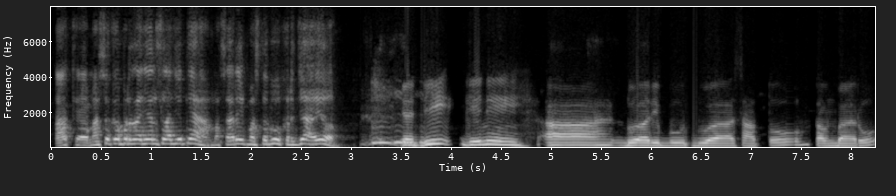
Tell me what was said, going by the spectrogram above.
Oke, masuk ke pertanyaan selanjutnya. Mas Arif, Mas Teguh kerja ayo. Jadi gini, eh 2021 tahun baru,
